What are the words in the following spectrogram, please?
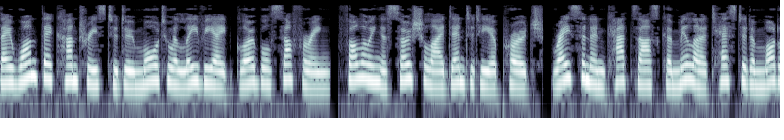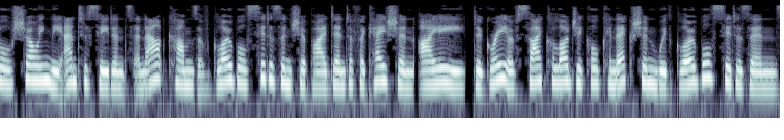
They want their countries to do more to alleviate global suffering. Following a social identity approach, Reysen and Katzarska Miller tested a model showing the antecedents and outcomes of global citizenship identification, i.e., degree of psychological connection with global citizens.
